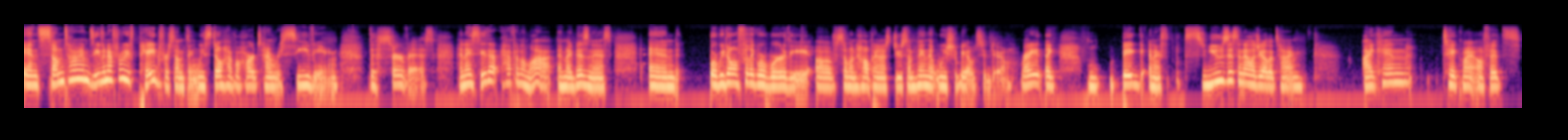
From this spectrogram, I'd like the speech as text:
And sometimes, even after we've paid for something, we still have a hard time receiving the service. And I see that happen a lot in my business. And or we don't feel like we're worthy of someone helping us do something that we should be able to do, right? Like big, and I use this analogy all the time. I can take my outfits,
